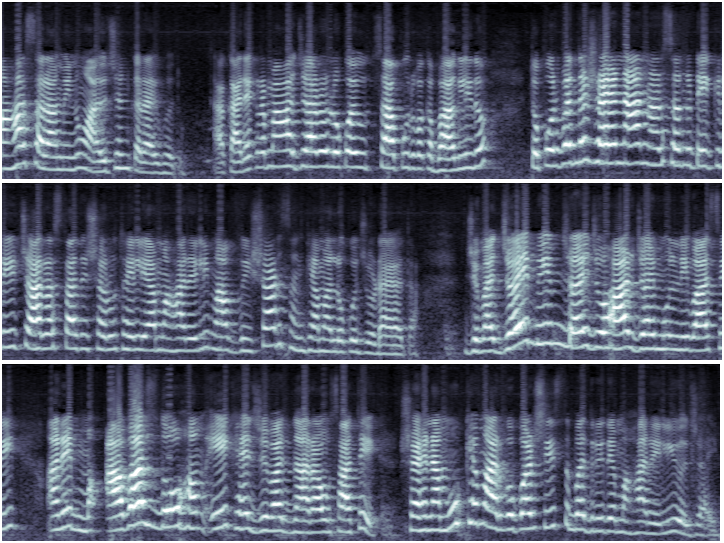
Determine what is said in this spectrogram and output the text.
મહાસલામીનું આયોજન કરાયું હતું. આ કાર્યક્રમમાં હજારો લોકોએ ઉત્સાહપૂર્વક ભાગ લીધો તો પોરબંદર શહેરના નરસંગ ટેકરી ચાર રસ્તાથી શરૂ થયેલી આ મહારેલીમાં વિશાળ સંખ્યામાં લોકો જોડાયા હતા. જેમાં જય ભીમ, જય જોહાર, જય મૂલ નિવાસી અને આવાજ દો હમ એક હૈ જેવા જ નારાઓ સાથે શહેરના મુખ્ય માર્ગો પર શિસ્તબદ્ધ રીતે મહારેલી યોજાઈ.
